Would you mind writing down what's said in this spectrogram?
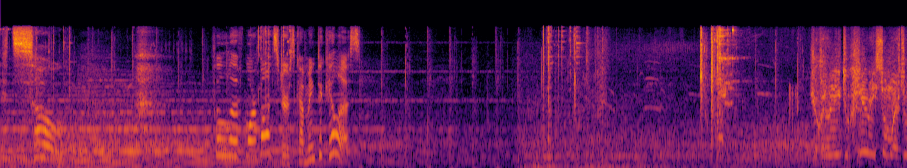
It's so. full of more monsters coming to kill us. You're gonna need to clear me somewhere to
